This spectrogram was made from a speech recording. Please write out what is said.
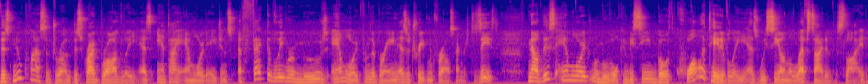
This new class of drug, described broadly as anti amyloid agents, effectively removes amyloid from the brain as a treatment for Alzheimer's disease. Now, this amyloid removal can be seen both qualitatively, as we see on the left side of the slide,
